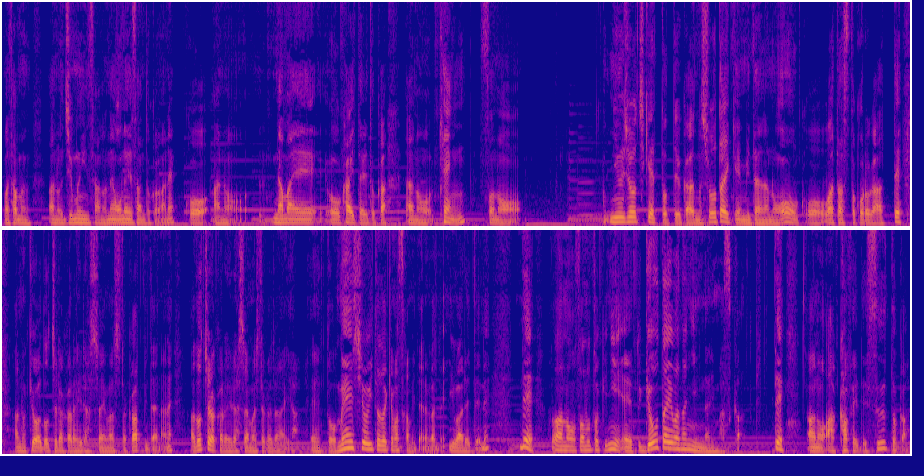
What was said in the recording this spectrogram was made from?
まあ多分、あの、事務員さんのね、お姉さんとかがね、こう、あの、名前を書いたりとか、あの、券、その、入場チケットっていうか、あの、招待券みたいなのを、こう、渡すところがあって、あの、今日はどちらからいらっしゃいましたか？みたいなね。あ、どちらからいらっしゃいましたかじゃないや。えっ、ー、と、名刺をいただけますか？みたいな感じで言われてね。で、あの、その時に、えっ、ー、と、業態は何になりますか、あの、あ、カフェですとか、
